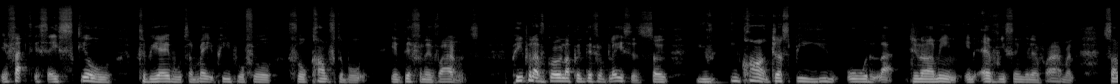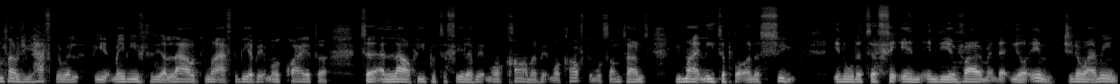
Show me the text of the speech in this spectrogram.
In fact, it's a skill to be able to make people feel feel comfortable in different environments. People have grown up in different places, so you you can't just be you all the, like. Do you know what I mean? In every single environment, sometimes you have to be maybe even to be allowed. You might have to be a bit more quieter to allow people to feel a bit more calm, a bit more comfortable. Sometimes you might need to put on a suit in order to fit in in the environment that you're in. Do you know what I mean?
